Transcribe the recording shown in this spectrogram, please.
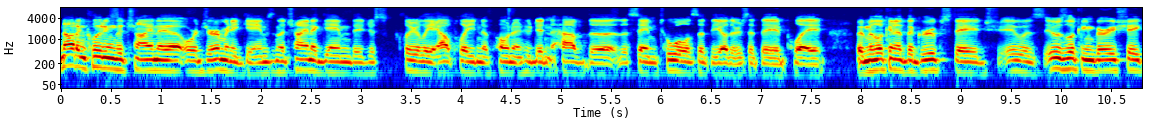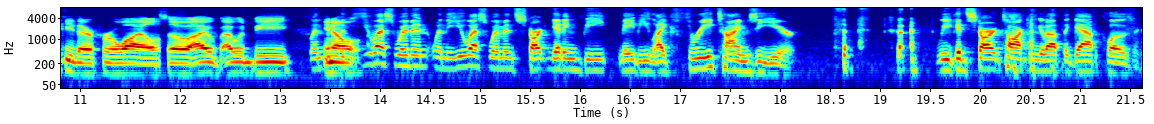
not including the China or Germany games. In the China game, they just clearly outplayed an opponent who didn't have the the same tools that the others that they had played. But I mean, looking at the group stage, it was it was looking very shaky there for a while. So I I would be when, you know when the U.S. women when the U.S. women start getting beat maybe like three times a year, we could start talking about the gap closing.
